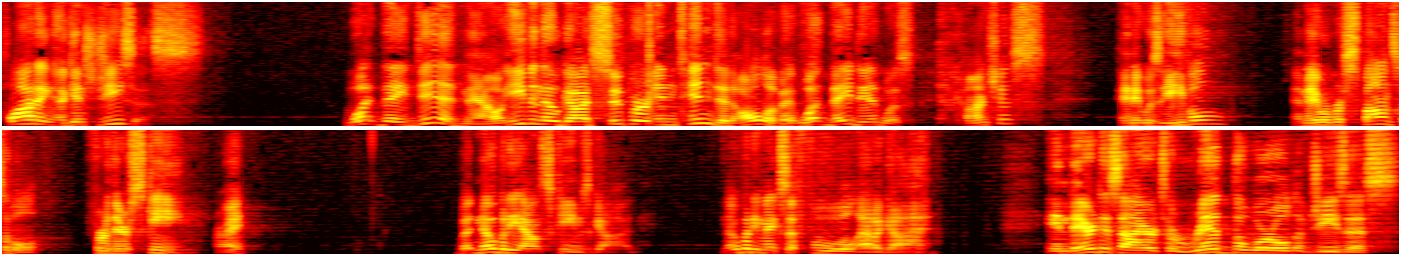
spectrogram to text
plotting against Jesus. What they did now, even though God superintended all of it, what they did was conscious and it was evil and they were responsible for their scheme, right? But nobody out schemes God. Nobody makes a fool out of God. In their desire to rid the world of Jesus,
